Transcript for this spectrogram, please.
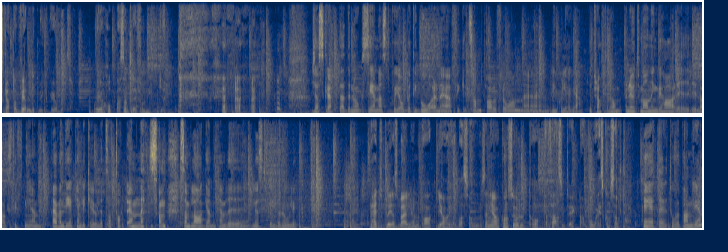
skrattar väldigt mycket på jobbet. Och jag hoppas inte det är för mycket. jag skrattade nog senast på jobbet igår när jag fick ett samtal från eh, min kollega. Vi pratade om en utmaning vi har i, i lagstiftningen. Även det kan bli kul, ett så torrt ämne som, som lagen kan bli lustfylld och rolig. Jag heter Tobias Berglund och jag jobbar som seniorkonsult och affärsutvecklare på Wise Consulting. Jag heter Tove Palmgren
